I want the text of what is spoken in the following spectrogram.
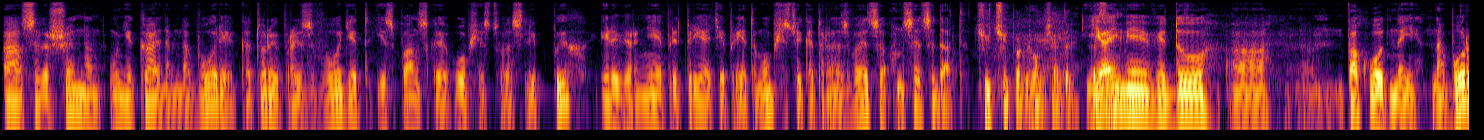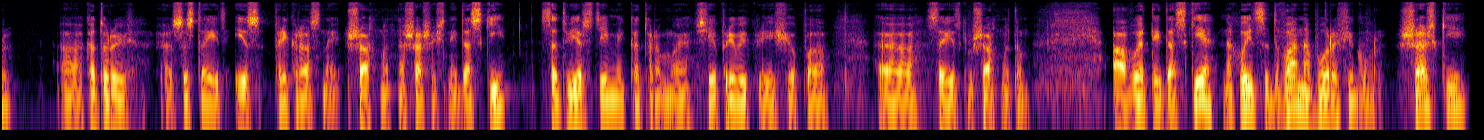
о совершенно уникальном наборе, который производит Испанское общество слепых, или вернее предприятие при этом обществе, которое называется «Онсе Цидат». Чуть-чуть погромче, Анатолий. Я Сергей. имею в виду а, походный набор, а, который э, состоит из прекрасной шахматно-шашечной доски с отверстиями, к которым мы все привыкли еще по э, советским шахматам. А в этой доске находится два набора фигур – шашки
